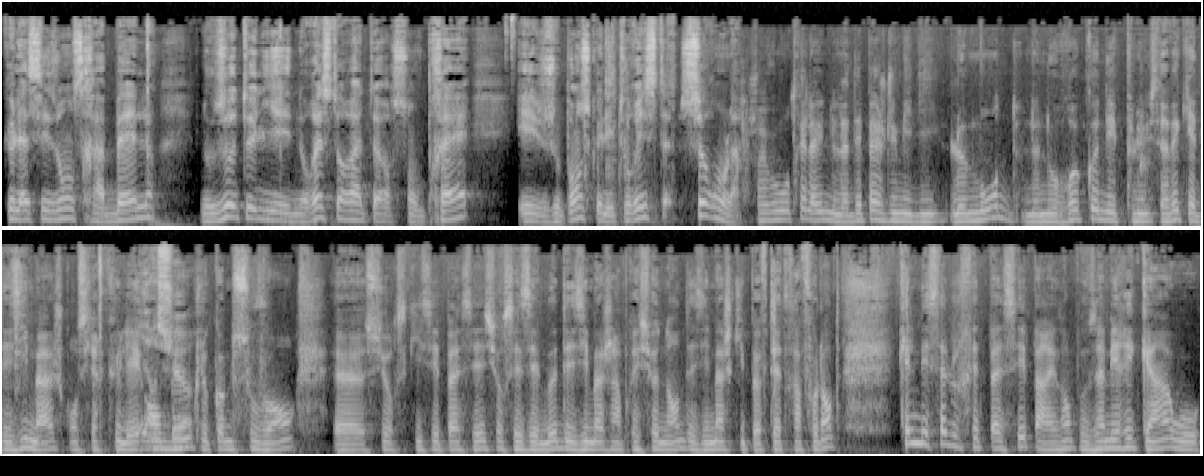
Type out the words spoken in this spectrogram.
que la saison sera belle. Nos hôteliers, nos restaurateurs sont prêts et je pense que les touristes seront là. Je vais vous montrer la une de la dépêche du midi. Le monde ne nous reconnaît plus. Vous savez qu'il y a des images qui ont circulé Bien en sûr. boucle, comme souvent, euh, sur ce qui s'est passé, sur ces émeutes, des images impressionnantes, des images qui peuvent être affolantes. Quel message vous faites passer, par exemple, aux Américains ou aux,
